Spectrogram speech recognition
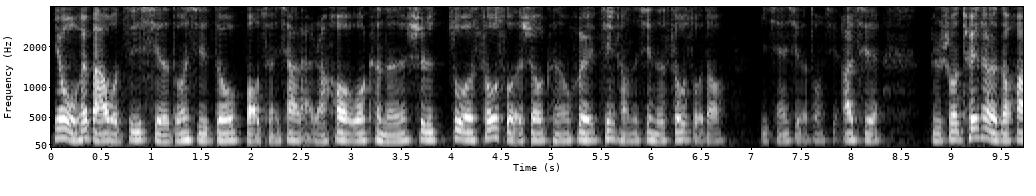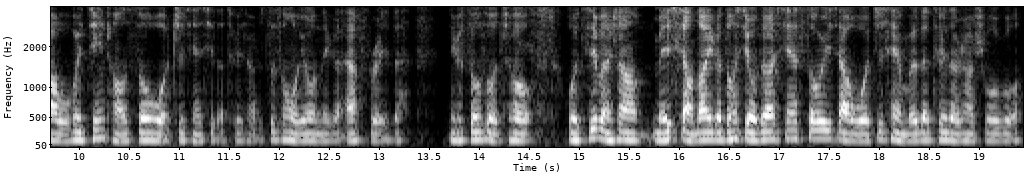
因为我会把我自己写的东西都保存下来，然后我可能是做搜索的时候，可能会经常性的搜索到以前写的东西，而且，比如说 Twitter 的话，我会经常搜我之前写的 Twitter。自从我用那个 Alfred 那个搜索之后，我基本上每想到一个东西，我都要先搜一下我之前有没有在 Twitter 上说过。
